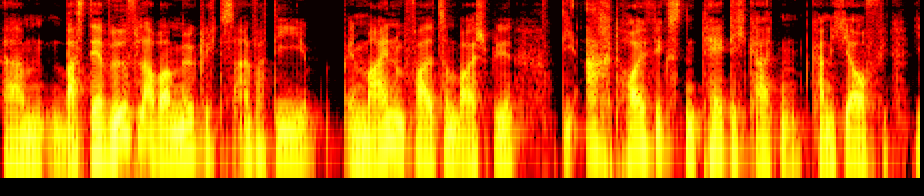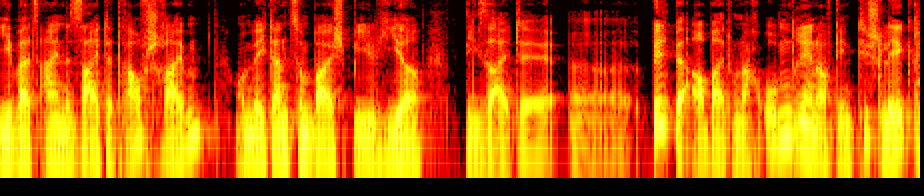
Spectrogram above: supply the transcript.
Ähm, was der Würfel aber ermöglicht, ist einfach die, in meinem Fall zum Beispiel, die acht häufigsten Tätigkeiten kann ich hier auf jeweils eine Seite draufschreiben. Und wenn ich dann zum Beispiel hier die Seite äh, Bildbearbeitung nach oben drehen auf den Tisch lege,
